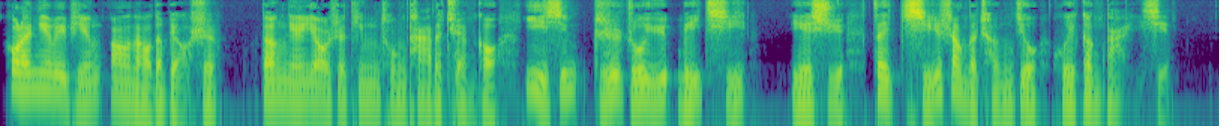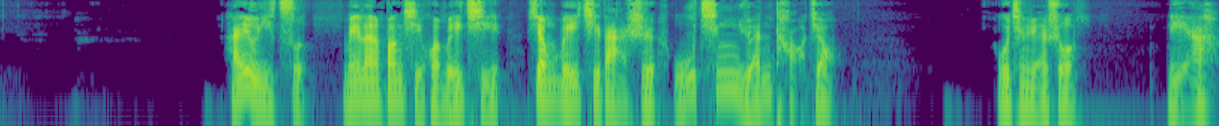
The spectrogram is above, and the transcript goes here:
后来，聂卫平懊恼的表示，当年要是听从他的劝告，一心执着于围棋，也许在棋上的成就会更大一些。还有一次，梅兰芳喜欢围棋，向围棋大师吴清源讨教。吴清源说：“你啊，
